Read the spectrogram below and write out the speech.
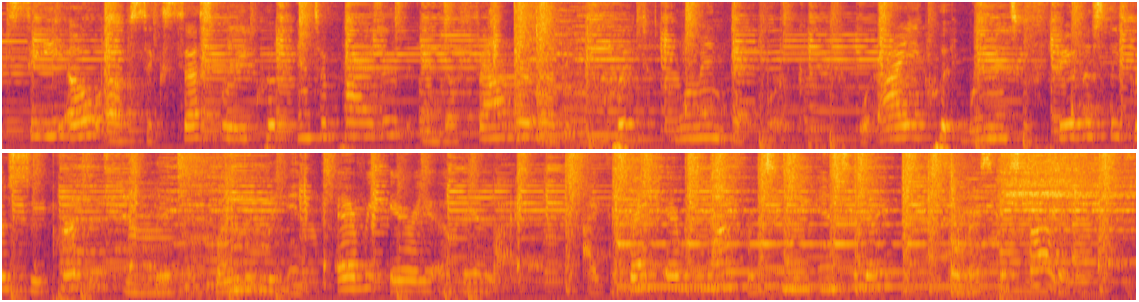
CEO of Successfully Equipped Enterprises and the founder of the Equipped Woman Network, where I equip women to fearlessly pursue purpose and live abundantly in every area of their life. I thank everyone for tuning in today, so let's get started.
